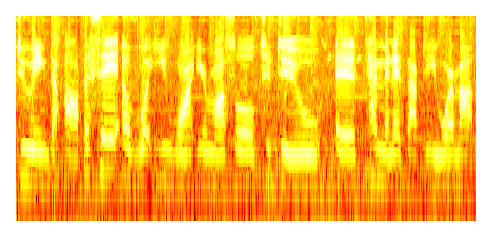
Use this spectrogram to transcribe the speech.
doing the opposite of what you want your muscle to do uh, 10 minutes after you warm up.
